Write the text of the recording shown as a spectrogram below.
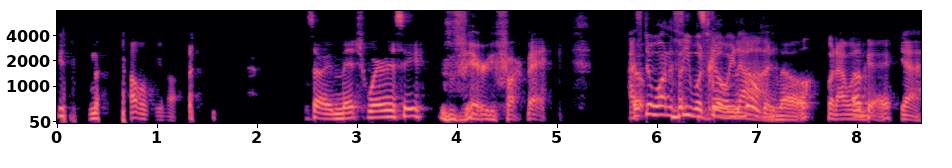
No, Probably not. Sorry, Mitch, where is he? Very far back. I still want to see what's still going in the on. though. But I want, Okay. yeah,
